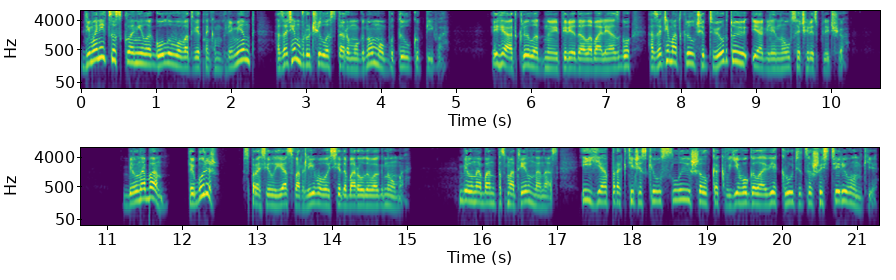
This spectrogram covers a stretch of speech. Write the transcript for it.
Демоница склонила голову в ответ на комплимент, а затем вручила старому гному бутылку пива. Я открыл одну и передал оболязгу, а затем открыл четвертую и оглянулся через плечо. «Белнабан, ты будешь?» — спросил я сварливого седобородого гнома. Белнабан посмотрел на нас, и я практически услышал, как в его голове крутятся шестеренки.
